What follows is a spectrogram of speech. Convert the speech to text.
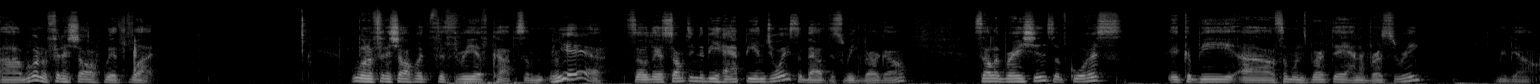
uh, we're going to finish off with what? We're going to finish off with the Three of Cups. Um, yeah, so there's something to be happy and joyous about this week, Virgo. Celebrations, of course. It could be uh, someone's birthday, anniversary. Maybe I'll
